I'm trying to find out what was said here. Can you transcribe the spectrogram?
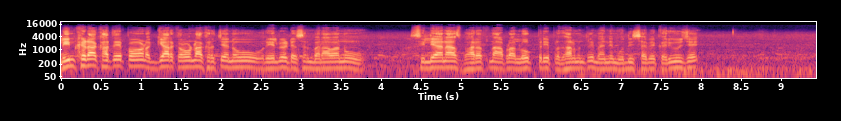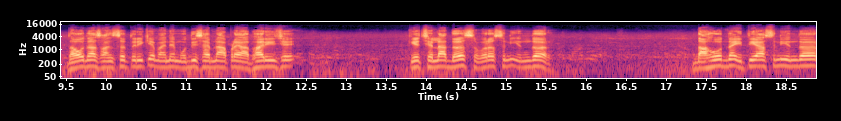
લીમખેડા ખાતે પણ અગિયાર કરોડના ખર્ચે નવું રેલવે સ્ટેશન બનાવવાનું શિલાન્યાસ ભારતના આપણા લોકપ્રિય પ્રધાનમંત્રી માન્ય મોદી સાહેબે કર્યું છે. દાહોદના સાંસદ તરીકે માન્ય મોદી સાહેબના આપણે આભારી છે કે છેલ્લા દસ વર્ષની અંદર દાહોદના ઇતિહાસની અંદર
